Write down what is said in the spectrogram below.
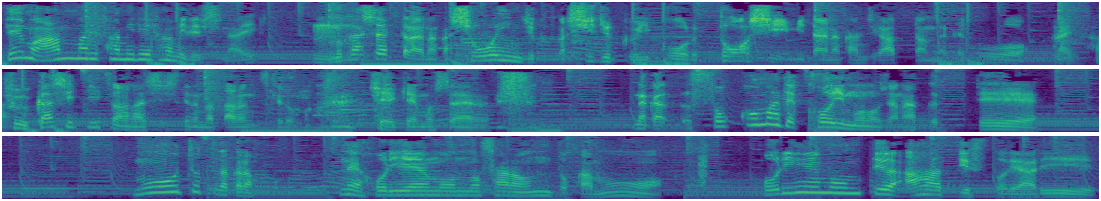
でもあんまりファミリーファミリーしない、うん昔だったらなんか松陰塾とか私塾イコール同志みたいな感じがあったんだけど、はいはい。昔っていつの話してるんだってあるんですけど、経験もしてないのに。なんか、そこまで濃いものじゃなくって、もうちょっとだから、ね、ホリエモンのサロンとかも、ホリエモンっていうアーティストであり、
